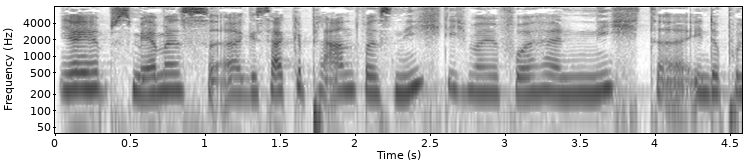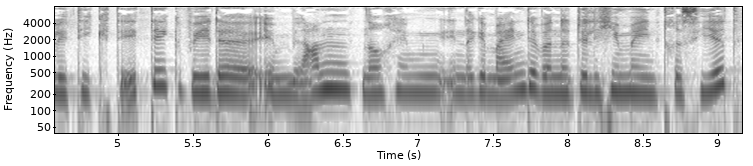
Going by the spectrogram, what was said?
Ja, ich habe es mehrmals äh, gesagt, geplant war es nicht. Ich war ja vorher nicht äh, in der Politik tätig, weder im Land noch in der Gemeinde, war natürlich immer interessiert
